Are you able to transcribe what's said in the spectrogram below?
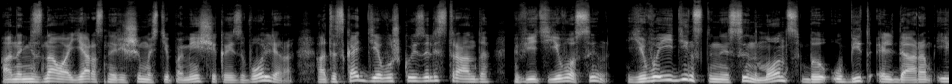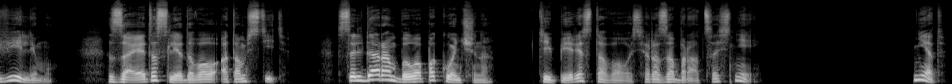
Она не знала о яростной решимости помещика из Воллера отыскать девушку из Элистранда, ведь его сын, его единственный сын Монс, был убит Эльдаром и Вильяму. За это следовало отомстить. С Эльдаром было покончено. Теперь оставалось разобраться с ней. Нет,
